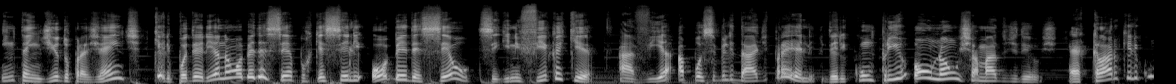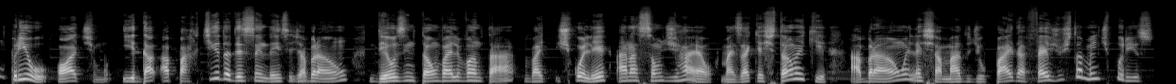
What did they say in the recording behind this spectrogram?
entendido para gente que ele poderia não obedecer, porque se ele obedeceu, significa que havia a possibilidade para ele dele cumprir ou não o chamado de Deus. É claro que ele cumpriu, ótimo. E da, a partir da descendência de Abraão, Deus então vai levantar, vai escolher a nação de Israel. Mas a questão é que Abraão ele é chamado de o pai da fé justamente por isso,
